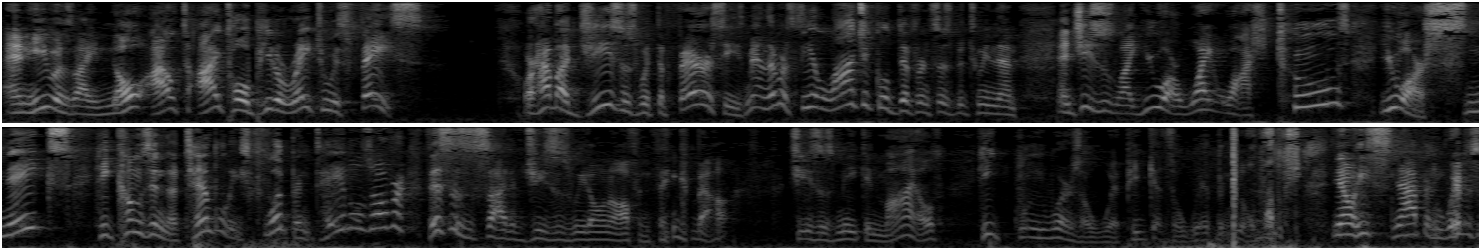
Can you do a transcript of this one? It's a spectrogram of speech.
And he was like, no, t- I told Peter right to his face. Or how about Jesus with the Pharisees? Man, there were theological differences between them. And Jesus is like, you are whitewashed tombs. You are snakes. He comes in the temple. He's flipping tables over. This is a side of Jesus we don't often think about. Jesus meek and mild. He, he wears a whip. He gets a whip and, you know, he's snapping whips.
